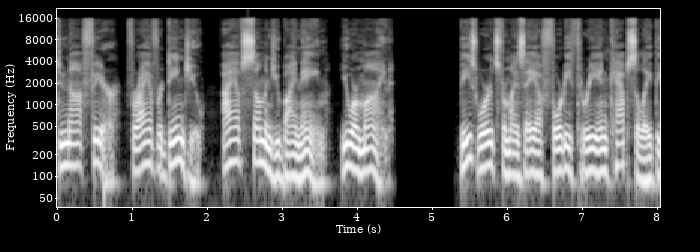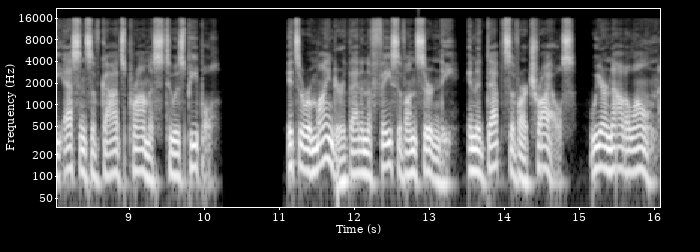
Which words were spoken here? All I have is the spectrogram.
do not fear, for I have redeemed you, I have summoned you by name, you are mine. These words from Isaiah 43 encapsulate the essence of God's promise to his people. It's a reminder that in the face of uncertainty, in the depths of our trials, we are not alone.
